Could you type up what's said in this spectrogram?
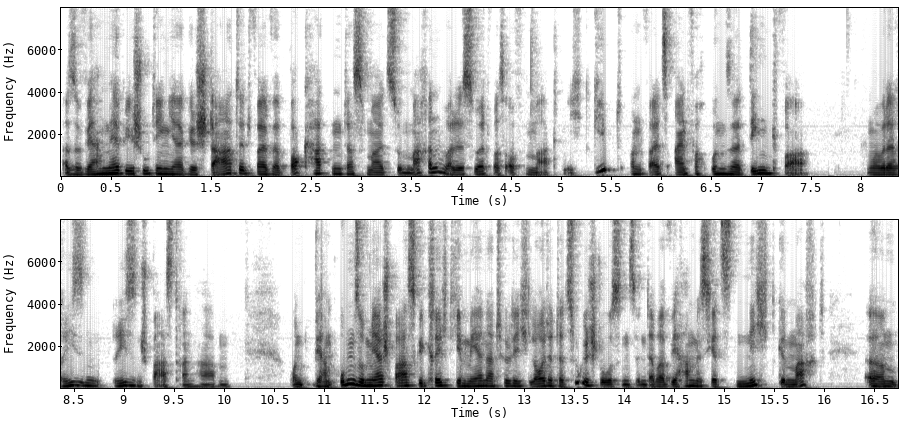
Also wir haben Happy Shooting ja gestartet, weil wir Bock hatten, das mal zu machen, weil es so etwas auf dem Markt nicht gibt und weil es einfach unser Ding war. Und weil wir da riesen, riesen Spaß dran haben. Und wir haben umso mehr Spaß gekriegt, je mehr natürlich Leute dazugestoßen sind. Aber wir haben es jetzt nicht gemacht, ähm,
